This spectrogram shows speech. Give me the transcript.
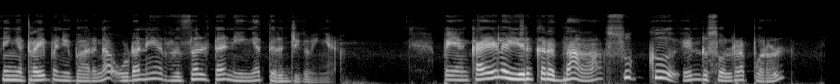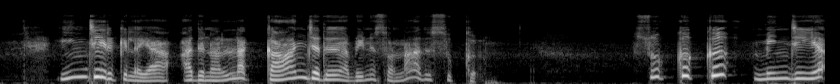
நீங்கள் ட்ரை பண்ணி பாருங்கள் உடனே ரிசல்ட்டை நீங்கள் தெரிஞ்சுக்குவீங்க. இப்போ என் கையில் இருக்கிறது தான் சுக்கு என்று சொல்கிற பொருள். இஞ்சி இருக்கு இல்லையா? அது நல்லா காஞ்சது அப்படின்னு சொன்னால் அது சுக்கு. சுக்குக்கு மிஞ்சிய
